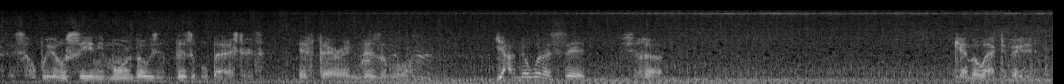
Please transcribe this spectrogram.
I just hope we don't see any more of those invisible bastards. If they're invisible. Yeah, I know what I said. Shut up. Camo activated.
